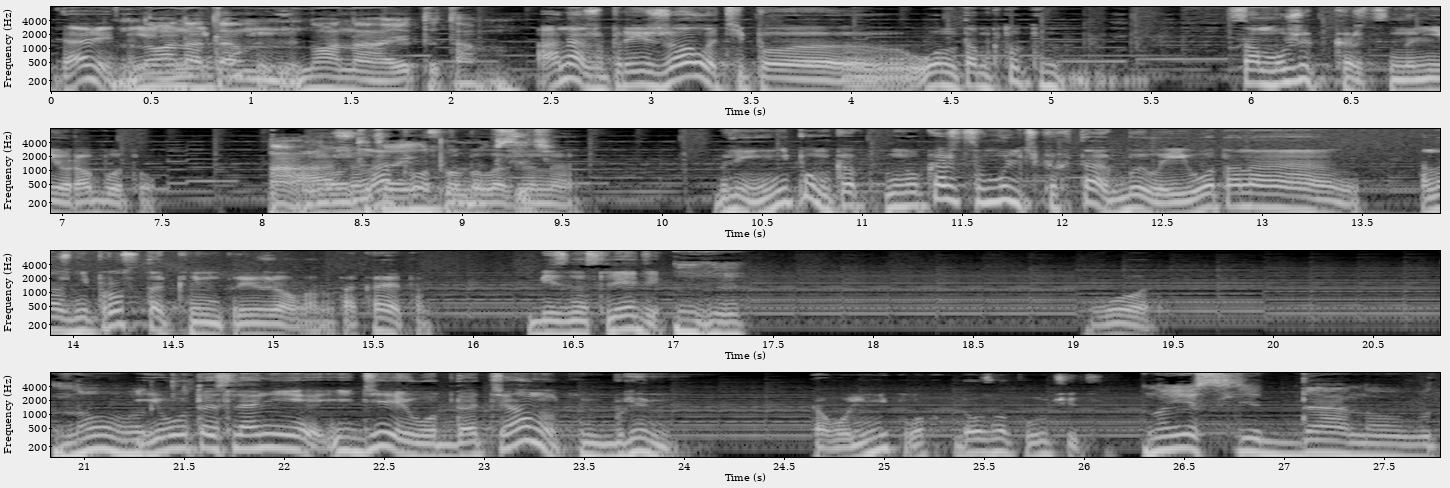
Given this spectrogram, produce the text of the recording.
Да, ведь? Ну, она там, помню. ну, она это там... Она же приезжала, типа, он там кто-то... Сам мужик, кажется, на нее работал. А, а ну, жена просто помню, была кстати. жена. Блин, я не помню, как... Ну, кажется, в мультиках так было. И вот она... Она же не просто так к нему приезжала, она такая там бизнес-леди. Угу. Вот. Ну. И вот если они идею вот дотянут, ну, блин, довольно неплохо должно получиться. Ну, если да, ну вот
